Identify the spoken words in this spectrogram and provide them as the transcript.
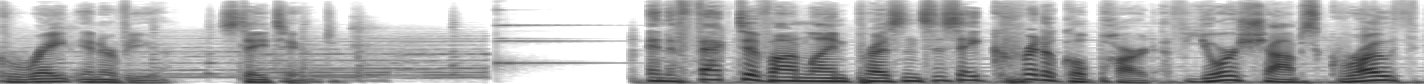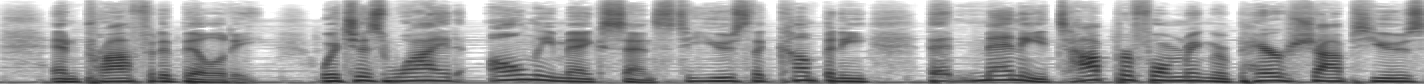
great interview. Stay tuned. An effective online presence is a critical part of your shop's growth and profitability which is why it only makes sense to use the company that many top performing repair shops use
